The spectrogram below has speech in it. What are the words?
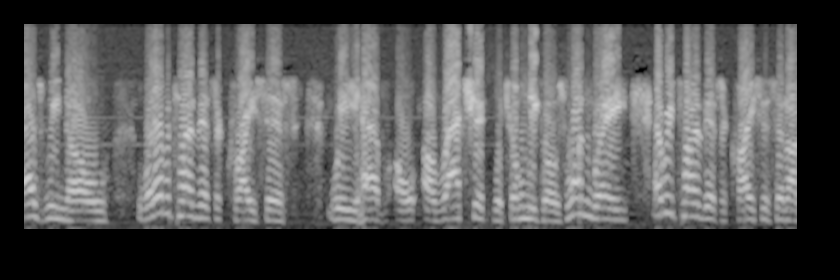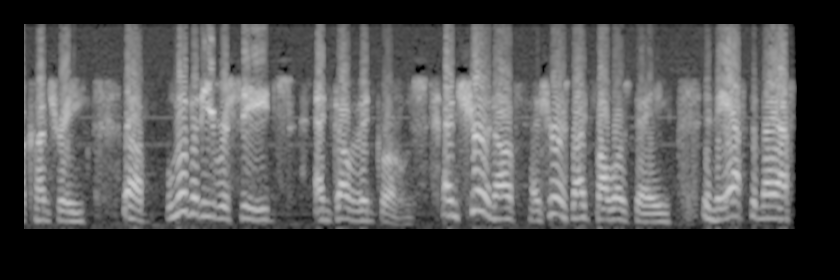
as we know, whatever time there's a crisis, we have a, a ratchet which only goes one way. Every time there's a crisis in our country, uh, liberty recedes and government grows. And sure enough, as sure as night follows day, in the aftermath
